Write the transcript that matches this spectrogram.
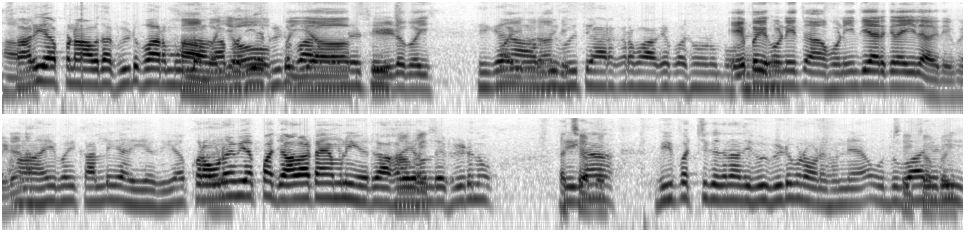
ਸਾਰੀ ਆਪਣਾ ਆਪਦਾ ਫੀਡ ਫਾਰਮੂਲਾ ਬਾਈ ਵਧੀਆ ਫੀਡ ਫਾਰਮੂਲੇ ਫੀਡ ਬਾਈ ਠੀਕ ਹੈ ਨਾ ਆਪਦੀ ਕੋਈ ਤਿਆਰ ਕਰਵਾ ਕੇ ਪਸ਼ੂਆਂ ਨੂੰ ਇਹ ਬਾਈ ਹੁਣੀ ਤਾਂ ਹੁਣੀ ਤਿਆਰ ਕਰਾਈ ਲੱਗਦੀ ਫੀਡ ਨਾ? ਹਾਂ ਇਹ ਬਾਈ ਕੱਲ ਹੀ ਆਈ ਹੈਗੀ ਆ। ਕਰਾਉਣੇ ਵੀ ਆਪਾਂ ਜ਼ਿਆਦਾ ਟਾਈਮ ਨਹੀਂ ਰੱਖਦੇ ਹੁੰਦੇ ਫੀਡ ਨੂੰ। ਠੀਕ ਅੱਛਾ 20 25 ਦਿਨਾਂ ਦੀ ਹੋਈ ਫੀਡ ਬਣਾਉਣੇ ਹੁੰਦੇ ਆ ਉਦੋਂ ਬਾਅਦ ਜਿਹੜੀ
